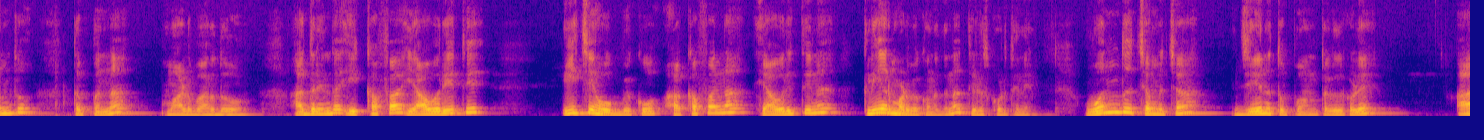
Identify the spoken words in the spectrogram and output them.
ಒಂದು ತಪ್ಪನ್ನು ಮಾಡಬಾರ್ದು. ಆದ್ದರಿಂದ ಈ ಕಫ ಯಾವ ರೀತಿ ಈಚೆ ಹೋಗಬೇಕು, ಆ ಕಫನ ಯಾವ ರೀತಿನ ಕ್ಲಿಯರ್ ಮಾಡಬೇಕು ಅನ್ನೋದನ್ನು ತಿಳಿಸ್ಕೊಡ್ತೀನಿ. ಒಂದು ಚಮಚ ಜೇನುತುಪ್ಪವನ್ನು ತೆಗೆದುಕೊಳ್ಳಿ. ಆ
